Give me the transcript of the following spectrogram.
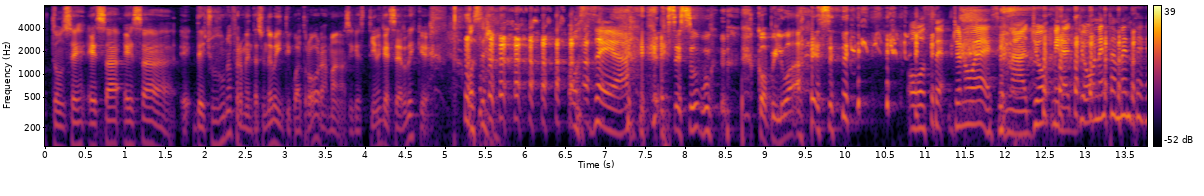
Entonces, esa, esa, eh, de hecho, es una fermentación de 24 horas, man. Así que tiene que ser, disque. O sea, o sea, ese es su copiluá. Ese. o sea, yo no voy a decir nada. Yo, mira, yo honestamente,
